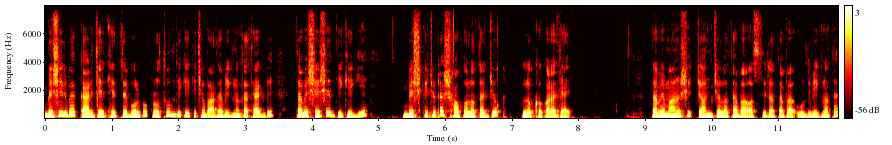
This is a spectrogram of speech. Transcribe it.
বেশিরভাগ কার্যের ক্ষেত্রে বলব, প্রথম দিকে কিছু বাধাবিঘ্নতা থাকবে, তবে শেষের দিকে গিয়ে বেশ কিছুটা সফলতার যোগ লক্ষ্য করা যায়। তবে মানসিক চঞ্চলতা বা অস্থিরতা বা উদ্বিগ্নতা,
